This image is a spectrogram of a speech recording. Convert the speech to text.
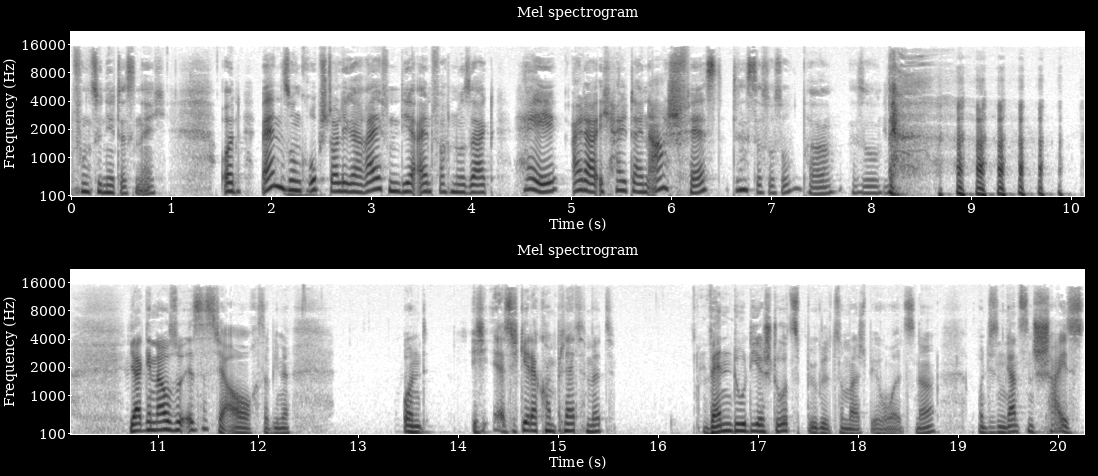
funktioniert das nicht. Und wenn Mhm. so ein grobstolliger Reifen dir einfach nur sagt, hey, Alter, ich halte deinen Arsch fest, dann ist das doch super. Also, Ja, genau so ist es ja auch, Sabine. Und ich, also ich gehe da komplett mit. Wenn du dir Sturzbügel zum Beispiel holst, ne? Und diesen ganzen Scheiß,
